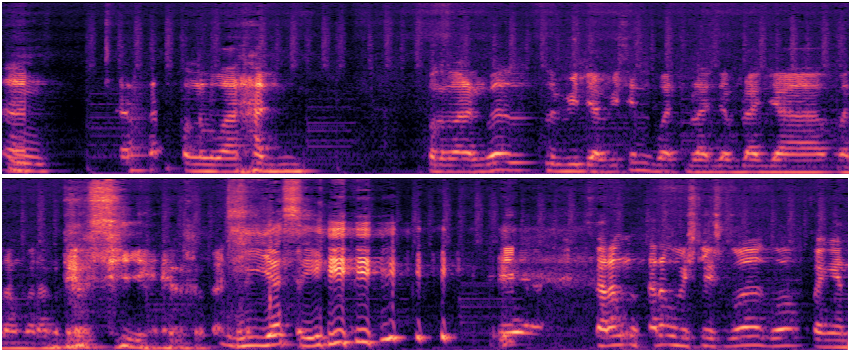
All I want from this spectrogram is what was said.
eh, hmm. uh, pengeluaran pengeluaran gue lebih dihabisin buat belanja belanja barang-barang tersier. iya sih. Iya sekarang sekarang wishlist gue gue pengen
